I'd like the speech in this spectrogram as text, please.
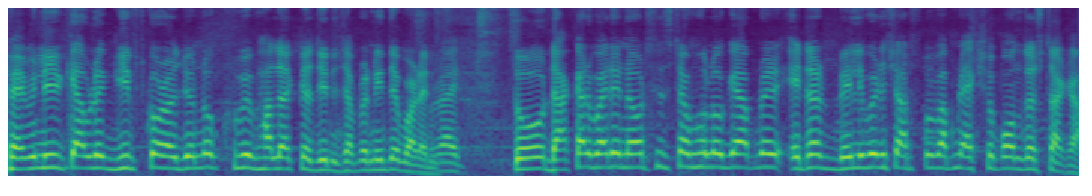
ফ্যামিলির কাউকে গিফট করার জন্য খুবই ভালো একটা জিনিস আপনি নিতে পারেন। তো ঢাকার বাইরে নেওয়ার সিস্টেম হলো গিয়ে আপনার এটার ডেলিভারি চার্জ পড়বে আপনি একশো পঞ্চাশ টাকা।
